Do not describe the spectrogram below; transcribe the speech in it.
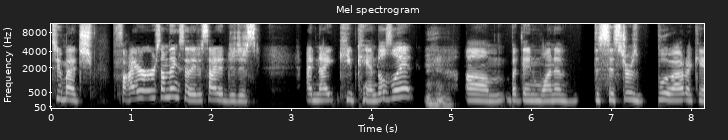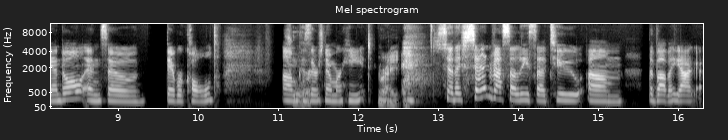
too much fire or something, so they decided to just at night keep candles lit. Mhm. Um, but then one of the sisters blew out a candle, and so they were cold um because Sure. there's no more heat. Right. So they sent Vasilisa to um the Baba Yaga.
